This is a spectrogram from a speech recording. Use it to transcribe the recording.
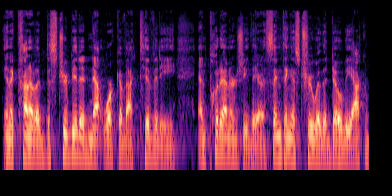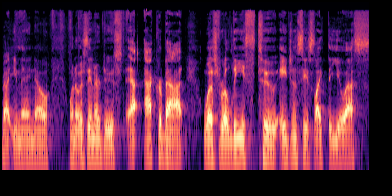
in a kind of a distributed network of activity and put energy there. Same thing is true with Adobe Acrobat. You may know when it was introduced, A- Acrobat was released to agencies like the US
